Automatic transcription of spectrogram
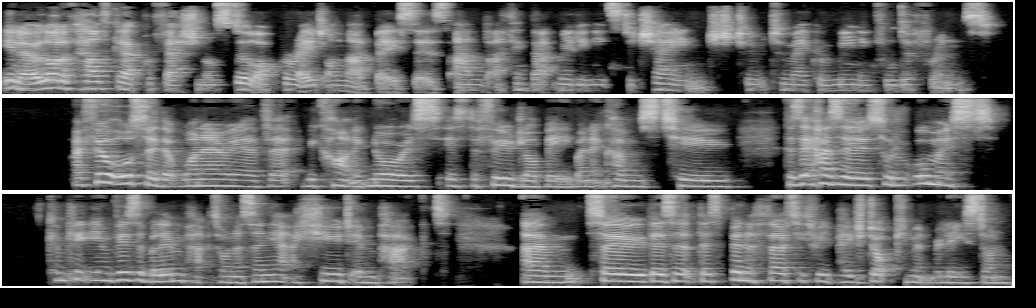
you know, a lot of healthcare professionals still operate on that basis. And I think that really needs to change to, to make a meaningful difference. I feel also that one area that we can't ignore is is the food lobby when it comes to because it has a sort of almost completely invisible impact on us and yet a huge impact. Um, so there's a there's been a 33 page document released on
